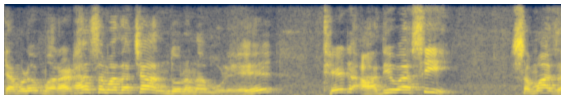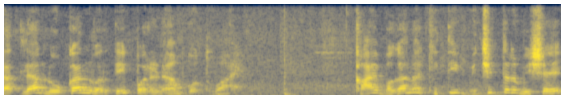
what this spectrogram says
त्यामुळं मराठा समाजाच्या आंदोलनामुळे थेट आदिवासी समाजातल्या लोकांवरती परिणाम होतो आहे. काय बघा ना किती विचित्र विषय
